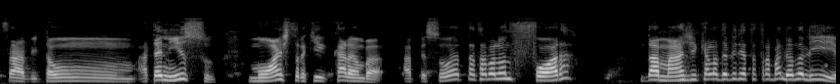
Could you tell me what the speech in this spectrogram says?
sabe? Então, até nisso, mostra que, caramba, a pessoa está trabalhando fora da margem que ela deveria estar trabalhando ali.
